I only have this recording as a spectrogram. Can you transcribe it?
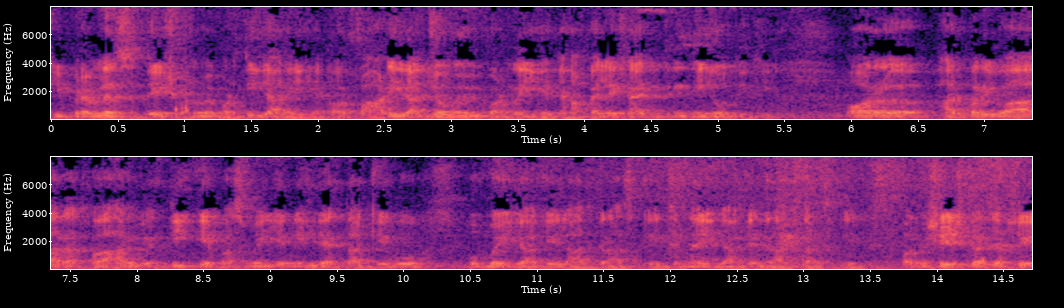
की प्रेवलेंस देश भर में बढ़ती जा रही है और पहाड़ी राज्यों में भी बढ़ रही है, जहाँ पहले शायद इतनी नहीं होती थी। और हर परिवार अथवा हर व्यक्ति के बस में ये नहीं रहता कि वो मुंबई जाके इलाज करा सके, चेन्नई जाके इलाज कर सके। और विशेषकर जब से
